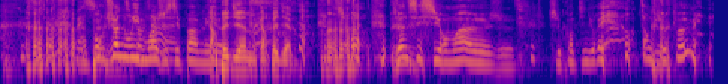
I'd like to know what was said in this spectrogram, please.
Ah, Bah, si, Pour John, oui, moi, ça, je euh, sais pas, mais Carpe diem, carpe diem. John, c'est sûr. Moi, je, je continuerai autant que je peux, mais,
